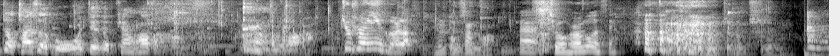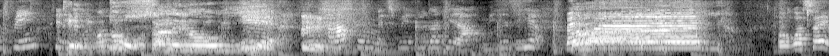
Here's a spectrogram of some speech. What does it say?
这才是火锅界的天花板，哇，就剩一盒了。你是动三盒？哎，九盒莫塞。真能吃啊！天柱三零六一，好了，拜拜。火锅帅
